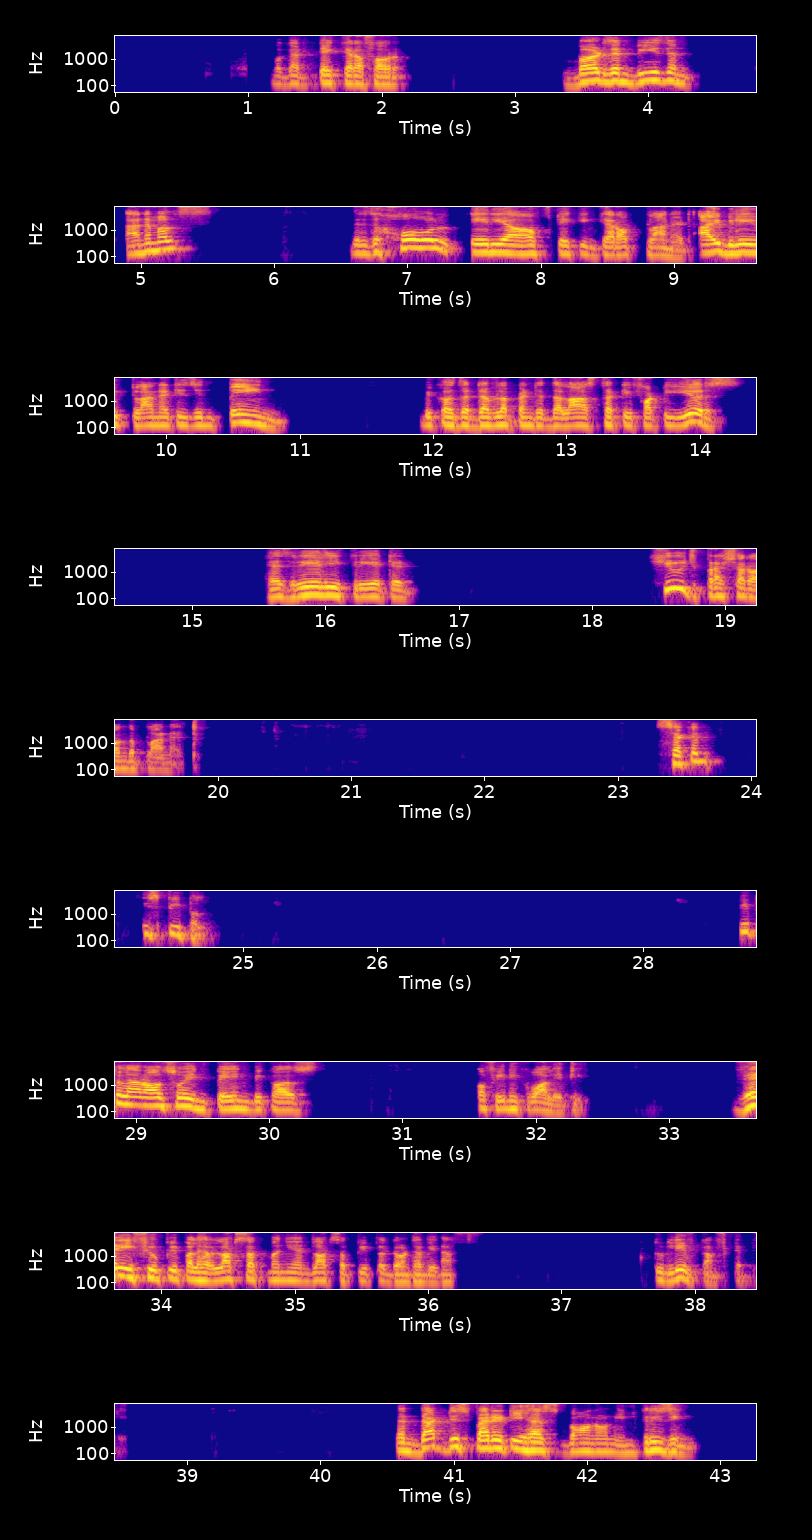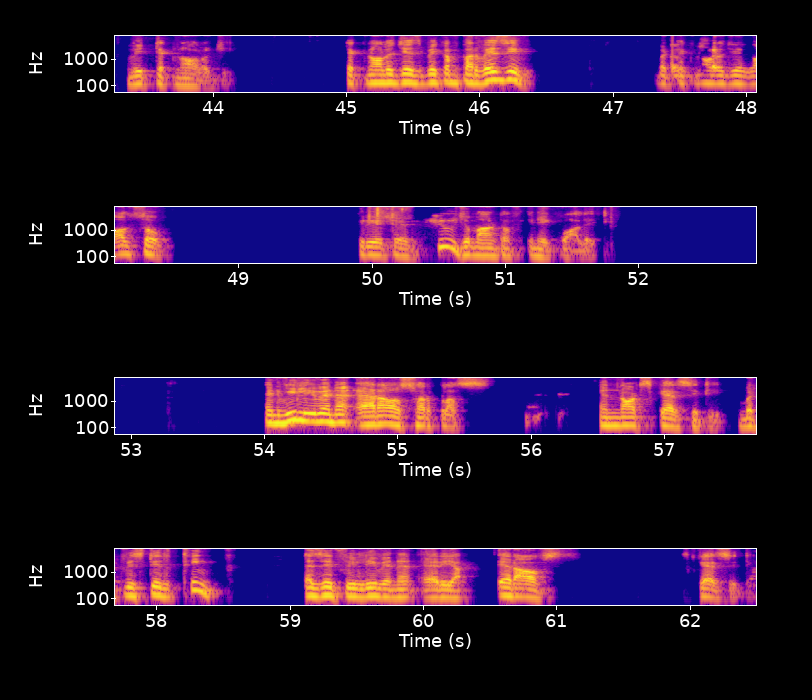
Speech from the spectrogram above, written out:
We got to take care of our birds and bees and animals. There is a whole area of taking care of planet. I believe planet is in pain because the development in the last 30, 40 years has really created huge pressure on the planet. Second is people. People are also in pain because of inequality. Very few people have lots of money and lots of people don't have enough to live comfortably then that disparity has gone on increasing with technology. Technology has become pervasive, but technology has also created a huge amount of inequality. And we live in an era of surplus and not scarcity, but we still think as if we live in an area era of scarcity.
